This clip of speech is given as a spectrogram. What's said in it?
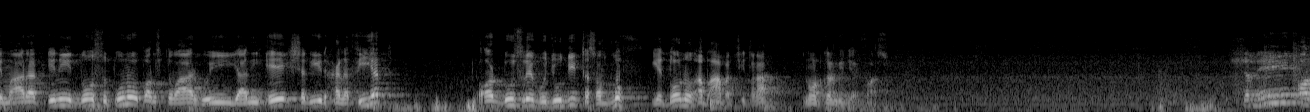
इमारत इन्हीं दो सतूनों पर उस्तवार हुई, यानी एक शदीद हनफियत और दूसरे वजूदी तसवुफ ये दोनों अब आप अच्छी तरह नोट कर लीजिए अल्फाज। शदीद और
